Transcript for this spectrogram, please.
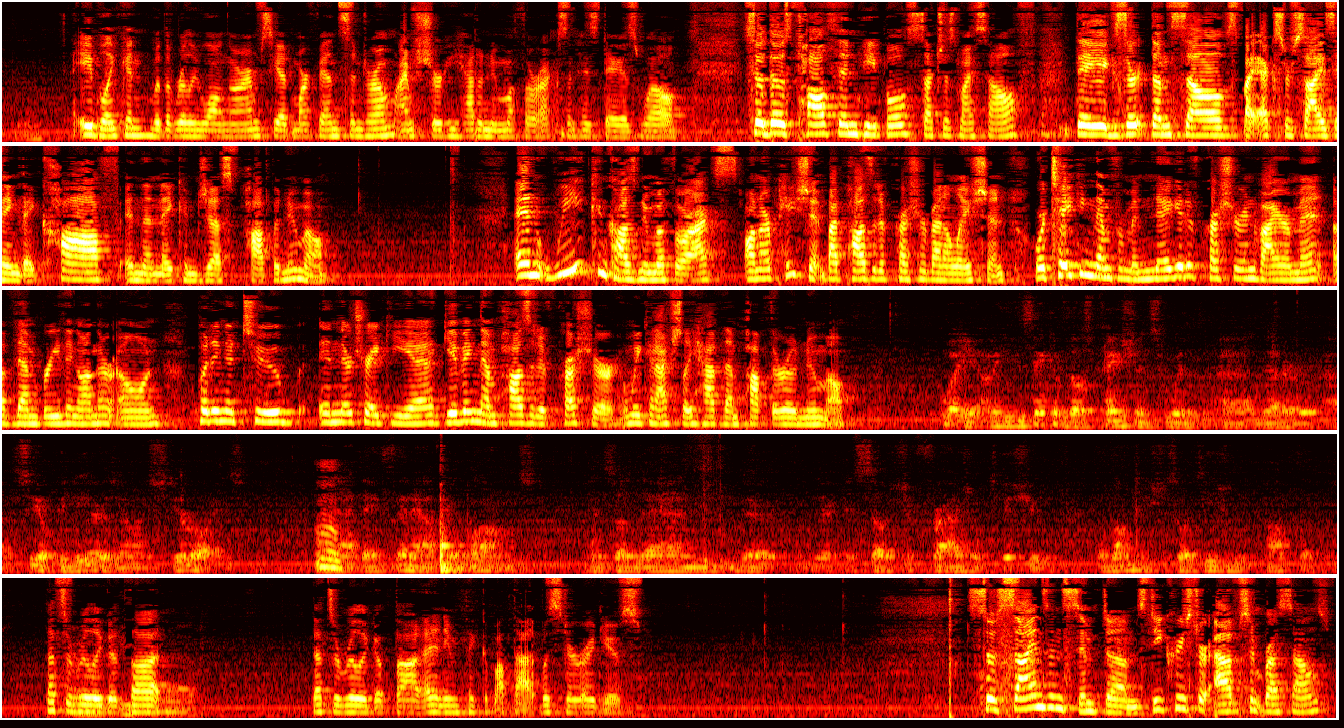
Abe Lincoln with the really long arms, he had Marfan syndrome. I'm sure he had a pneumothorax in his day as well. So those tall, thin people, such as myself, they exert themselves by exercising, they cough, and then they can just pop a pneumo. And we can cause pneumothorax on our patient by positive pressure ventilation. We're taking them from a negative pressure environment of them breathing on their own, putting a tube in their trachea, giving them positive pressure, and we can actually have them pop their own pneumo. Well, yeah, I mean, you think of those patients with, uh, that are uh, COPDers and on steroids, and that they thin out their lungs, and so then they're, they're, it's such a fragile tissue, the lung tissue, so it's easy to pop those. That's a really good thought. them at- That's a really good thought. I didn't even think about that with steroid use. So signs and symptoms, decreased or absent breath sounds.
